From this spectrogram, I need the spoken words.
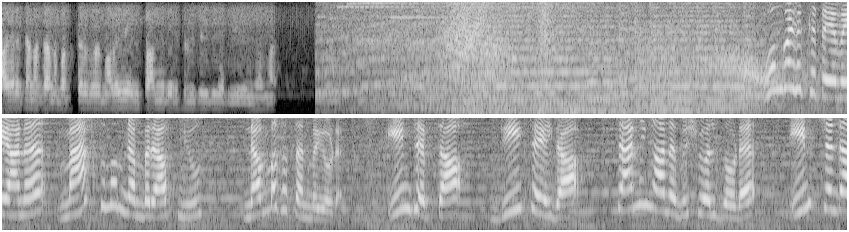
ஆயிரக்கணக்கான பக்தர்கள் மலையேறி சாமி தரிசனம் செய்து வருகின்றனர். உங்களுக்கு மேக்ஸிமம் நம்பர் ஆஃப் நியூஸ் நம்பகத்தன்மையோட இன்டெப்தா டீடைல்டா ஸ்டன்னிங்கான விஷுவல்ஸோட இன்ஸ்டண்டா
